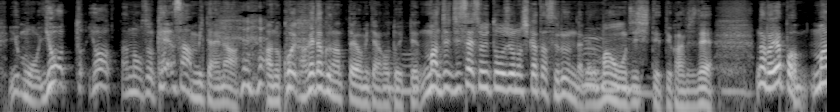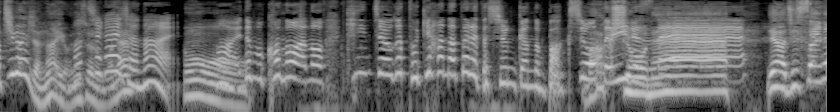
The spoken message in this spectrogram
「もうよっとよあのそのケンさん」みたいなあの声かけたくなったよみたいなこと言って、まあ、で実際そういう登場の仕方するんだけど、満を持してっていう感じでなんかやっぱ間違いじゃないよね間違いじゃない、うん。はい、でもこのあの緊張が解き放たれた瞬間の爆笑っていいですね。いや実際ね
